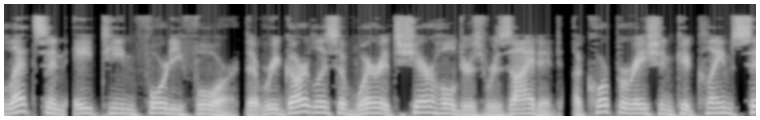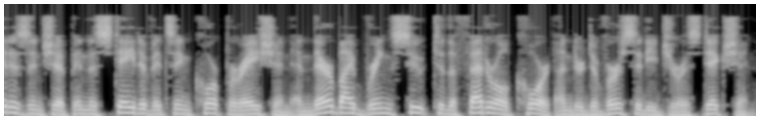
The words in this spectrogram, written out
Letson 1844 that regardless of where its shareholders resided, a corporation could claim citizenship in the state of its incorporation and thereby bring suit to the federal court under diversity jurisdiction.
